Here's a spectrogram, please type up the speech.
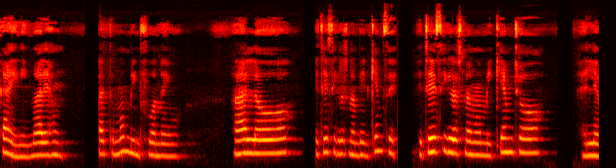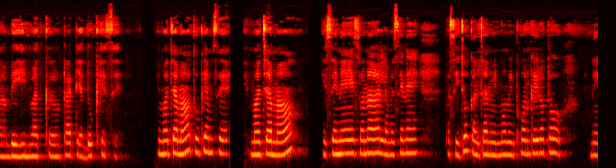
કાંઈ નહીં, મારે હું. આ તો મમ્મીનો ફોન આવ્યો. હાલો જય શ્રી કૃષ્ણ બેન કેમ છે? જય શ્રી કૃષ્ણ મમ્મી કેમ છો? એટલે માં બેહીન વાત કરું, ટાટિયા દુખે છે. મજામાં તું કેમ છે? મજામાં આવ એ છે ને સોનાલ અમે છે ને, પછી જો કાલ જાનવી મમ્મી ફોન કર્યો તો, ને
